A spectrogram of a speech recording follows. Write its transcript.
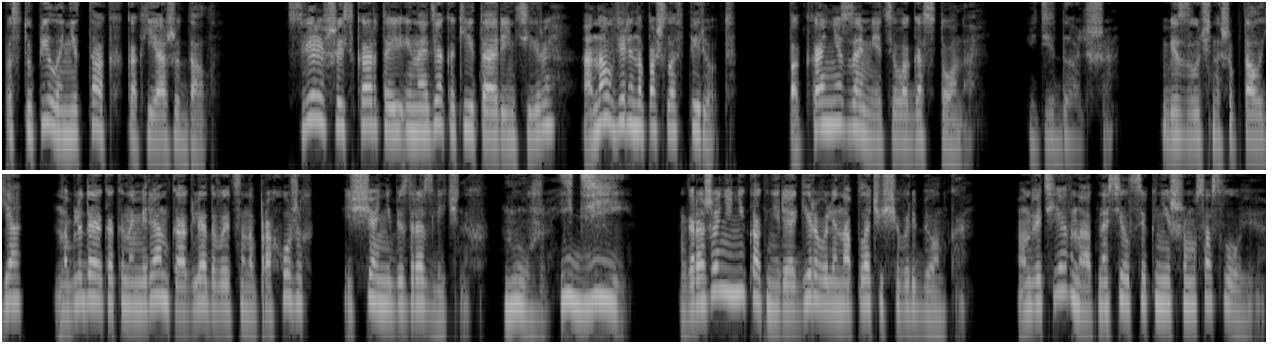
Поступила не так, как я ожидал. Сверившись с картой и найдя какие-то ориентиры, она уверенно пошла вперед, пока не заметила Гастона. «Иди дальше», — беззвучно шептал я, наблюдая, как иномерянка оглядывается на прохожих, ища небезразличных. «Ну же, иди!» Горожане никак не реагировали на плачущего ребенка. Он ведь явно относился к низшему сословию.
